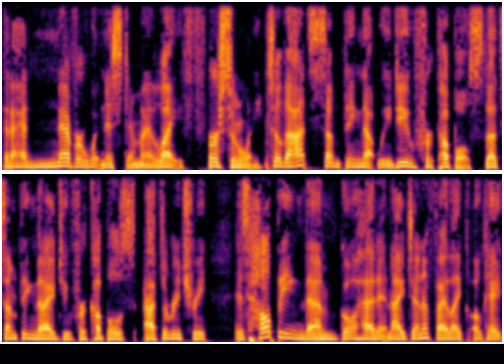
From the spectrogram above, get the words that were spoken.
that I had never witnessed in my life personally. So that's something that we do for couples. That's something that I do for couples at the retreat is helping them go ahead and identify like, okay,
